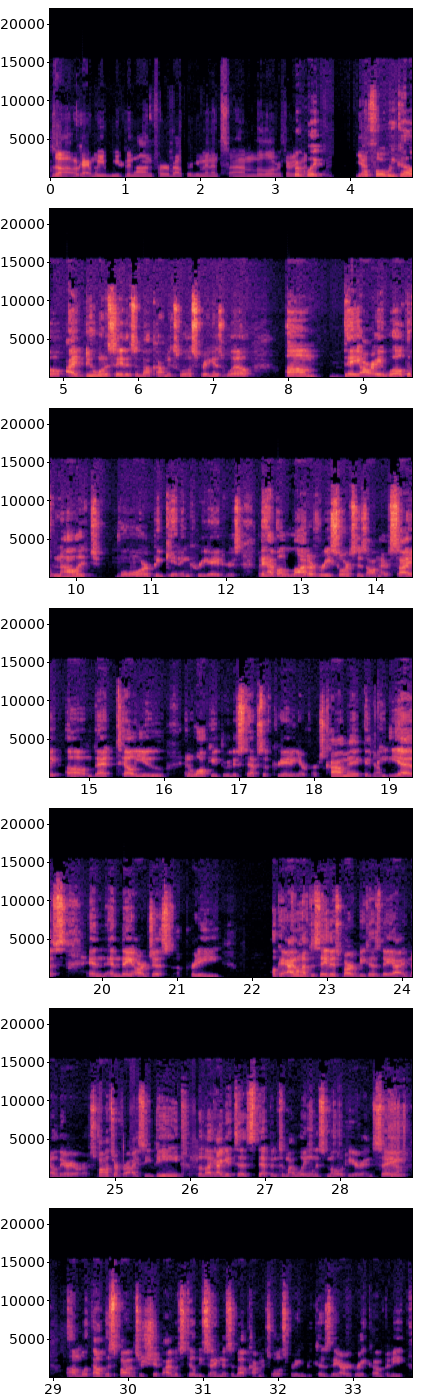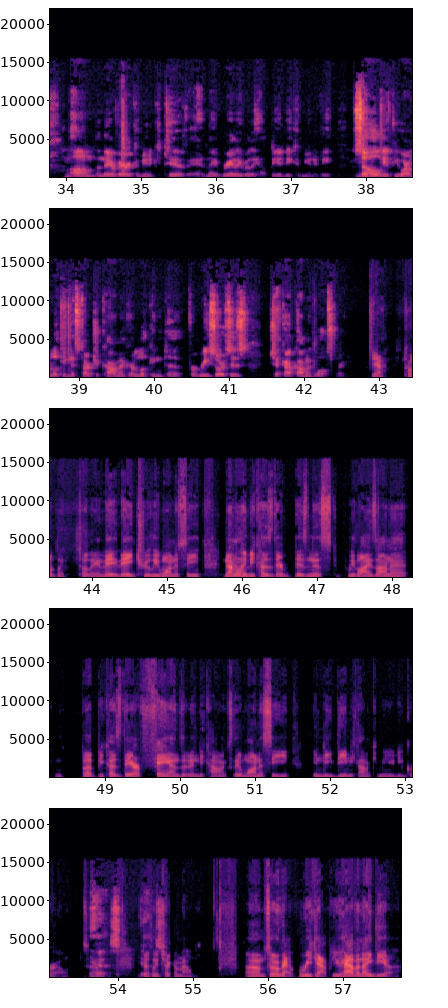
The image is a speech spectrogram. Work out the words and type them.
so, okay, we, we've been on for about 30 minutes, um, a little over 30 real minutes. quick, Yeah. before we go, I do want to say this about Comix Wellspring as well. Um, they are a wealth of knowledge for beginning creators. They have a lot of resources on their site um, that tell you and walk you through the steps of creating your first comic and Yep. PDFs, and and they are just a pretty. Okay, I don't have to say this part because they I know they're a sponsor for ICD, but like I get to step into my wingless mode here and say, Yeah. um, without the sponsorship, I would still be saying this about Comix Wellspring because they are a great company Mhm. um, and they are very communicative and they really really help the indie community so if you are looking to start your comic or looking to for resources check out comic wellspring. Yeah, totally totally and they they truly want to see not only because their business relies on it but because they are fans of indie comics they want to see indie the indie comic community grow so yes definitely yes. check them out. Um so okay recap you have an idea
